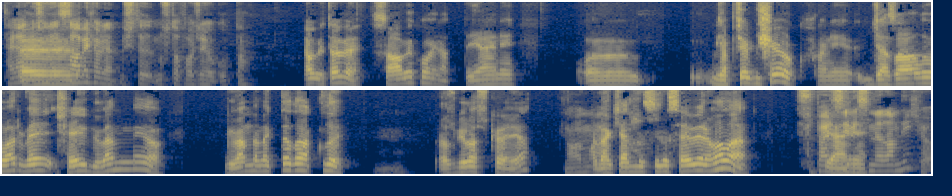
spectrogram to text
Fenerbahçe'de Ee, sağ bek oynatmıştı Mustafa Hoca yokluktan. Tabii tabii. Sağ bek oynattı. Yani e, yapacak bir şey yok. Hani cezalı var ve şeye güvenmiyor. Güvenmemekte de haklı. Hı. Özgür Özköy'e. Normal. Ben kendisini severim ama Süper yani- seviyesinde adam değil ki o.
